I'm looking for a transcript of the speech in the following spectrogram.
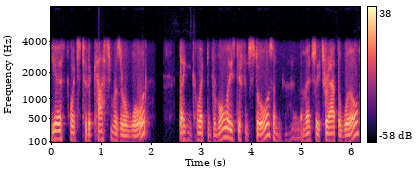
the Earth points to the customer as a reward. They can collect them from all these different stores and eventually throughout the world.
